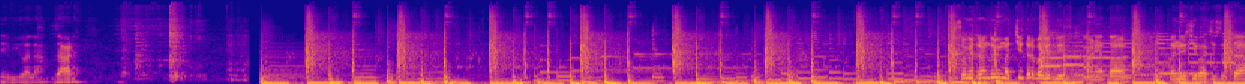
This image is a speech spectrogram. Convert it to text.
देवीवाला जाड सो मित्रांनो तुम्ही मच्छी तर बघितलीच. आणि आता पनीरची भाजी सुद्धा.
